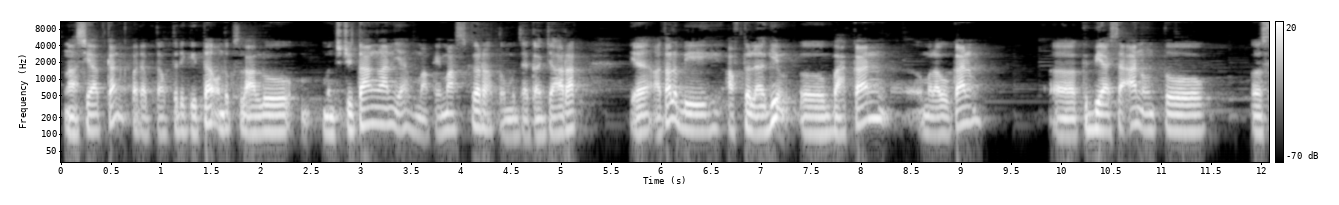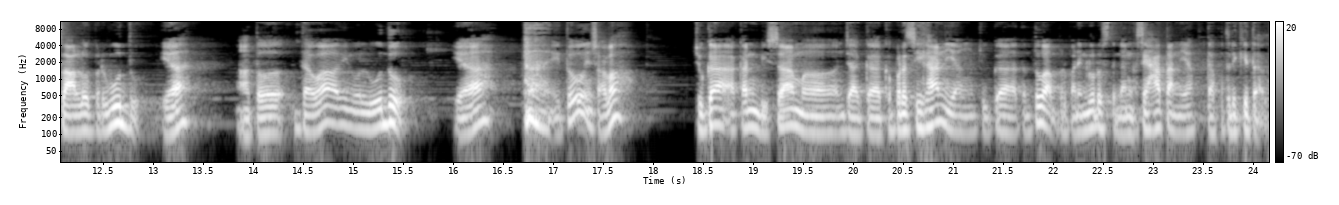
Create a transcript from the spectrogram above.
nasihatkan kepada putri kita untuk selalu mencuci tangan ya, memakai masker atau menjaga jarak ya, atau lebih after lagi eh, bahkan melakukan eh, kebiasaan untuk eh, selalu berwudu ya atau dawamimul wudu ya. Itu insya Allah juga akan bisa menjaga kebersihan yang juga tentu berbanding lurus dengan kesehatan ya putra putri kita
